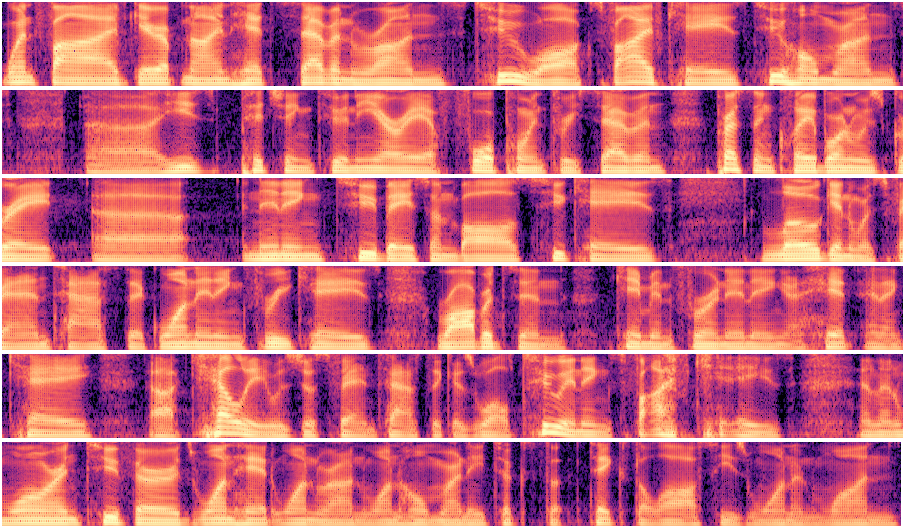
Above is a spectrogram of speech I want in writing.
went five, gave up nine hits, seven runs, two walks, five Ks, two home runs. Uh, he's pitching to an ERA of 4.37. Preston Claiborne was great. Uh, an inning, two base on balls, two Ks. Logan was fantastic. One inning, three Ks. Robertson came in for an inning, a hit, and a K. Uh, Kelley was just fantastic as well. Two innings, five Ks. And then Warren, two thirds, one hit, one run, one home run. He took takes the loss. He's one and one.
